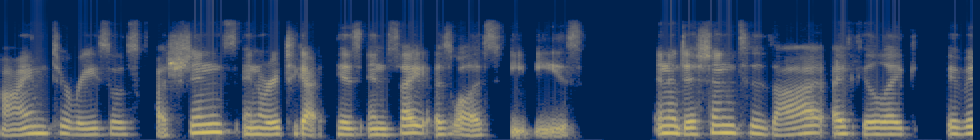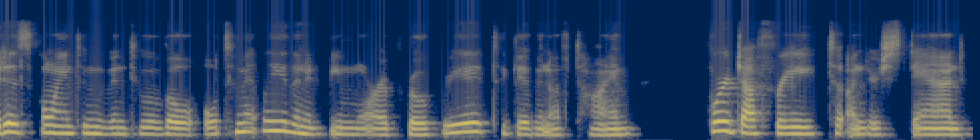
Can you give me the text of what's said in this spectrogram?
time to raise those questions in order to get his insight as well as Phoebe's. In addition to that, I feel like if it is going to move into a vote ultimately, then it'd be more appropriate to give enough time for Jeffrey to understand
